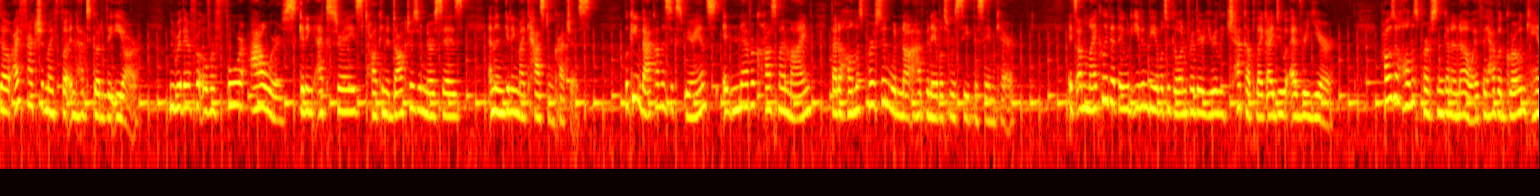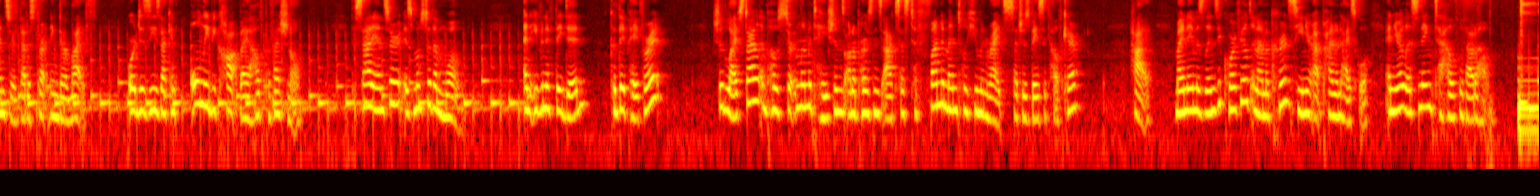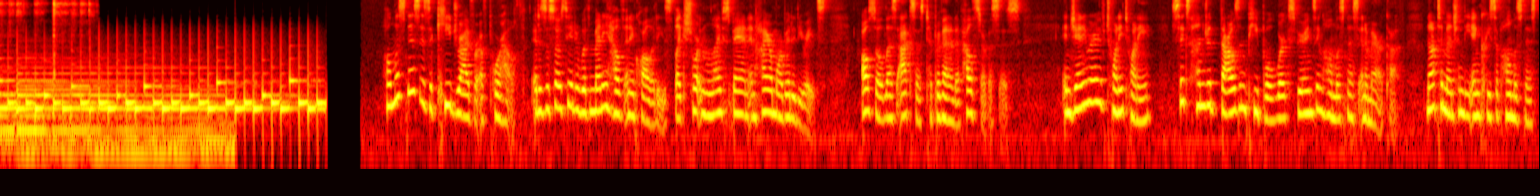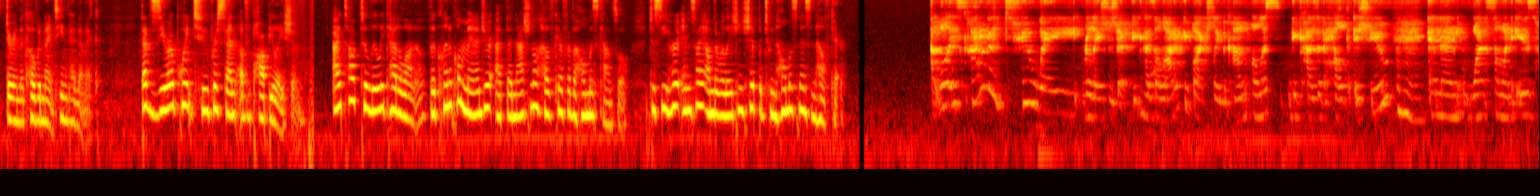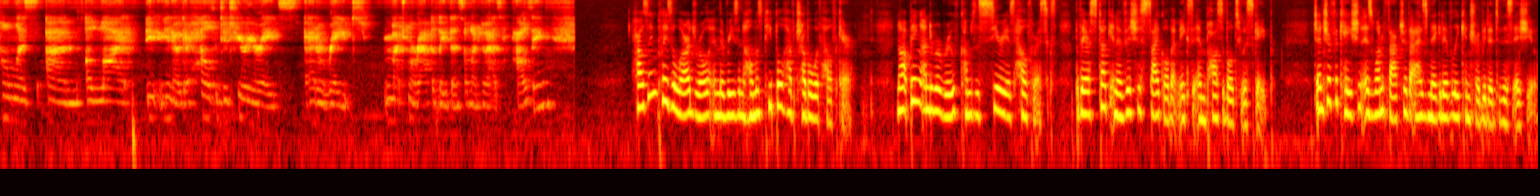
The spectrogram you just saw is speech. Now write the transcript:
ago, I fractured my foot and had to go to the ER. We were there for over four hours, getting x rays, talking to doctors and nurses, and then getting my cast and crutches. Looking back on this experience, it never crossed my mind that a homeless person would not have been able to receive the same care. It's unlikely that they would even be able to go in for their yearly checkup like I do every year. How is a homeless person going to know if they have a growing cancer that is threatening their life, or a disease that can only be caught by a health professional? The sad answer is most of them won't. And even if they did, could they pay for it? Should lifestyle impose certain limitations on a person's access to fundamental human rights, such as basic health care? Hi, my name is Lindsay Corfield, and I'm a current senior at Pinewood High School, and you're listening to Health Without a Home. Homelessness is a key driver of poor health. It is associated with many health inequalities, like shortened lifespan and higher morbidity rates, also less access to preventative health services. In January of 2020, 600,000 people were experiencing homelessness in America, not to mention the increase of homelessness during the COVID 19 pandemic. That's 0.2% of the population. I talked to Lily Catalano, the clinical manager at the National Healthcare for the Homeless Council, to see her insight on the relationship between homelessness and healthcare. Well, it's kind of a two way relationship because a lot of people actually become homeless because of a health issue. Mm-hmm. And then once someone is homeless, um, a lot, you know, their health deteriorates at a rate much more rapidly than someone who has housing. Housing plays a large role in the reason homeless people have trouble with healthcare. Not being under a roof comes with serious health risks, but they are stuck in a vicious cycle that makes it impossible to escape. Gentrification is one factor that has negatively contributed to this issue.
